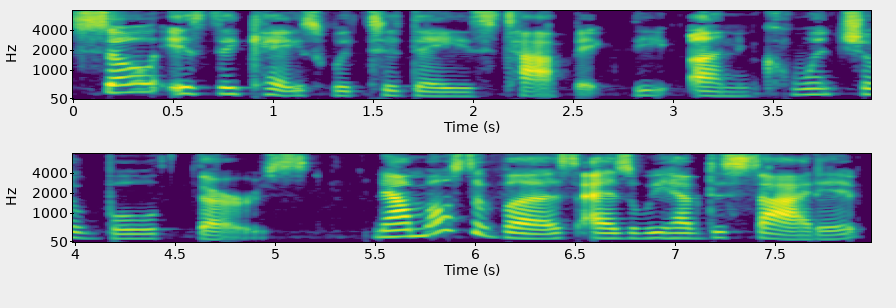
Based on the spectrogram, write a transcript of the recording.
So is the case with today's topic, the unquenchable thirst. Now, most of us, as we have decided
